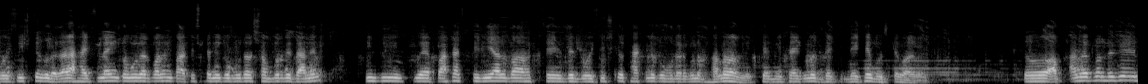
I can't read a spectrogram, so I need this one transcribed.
বৈশিষ্ট্যগুলো, যারা হাইফ্লাইং কবুতর পালেন, পাকিস্তানি কবুতর সম্পর্কে জানেন কিন্তু পাখার সিরিয়াল বা হচ্ছে এদের বৈশিষ্ট্য থাকলে কবুতরগুলো ভালো হবে। সেই বিষয়গুলো দেখ- বুঝতে পারবেন। তো আমি আপনাদেরকে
